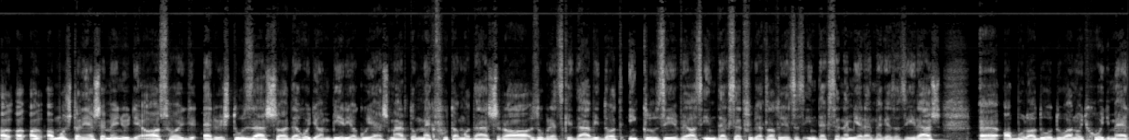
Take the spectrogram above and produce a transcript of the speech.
a, a, a mostani esemény ugye az, hogy erős túlzással, de hogyan bírja Gulyás Márton megfutamodásra Zubrecki Dávidot, inkluzíve az indexet, függetlenül, hogy ez az indexe nem jelent meg ez az írás, eh, abból adódóan, hogy hogy mer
